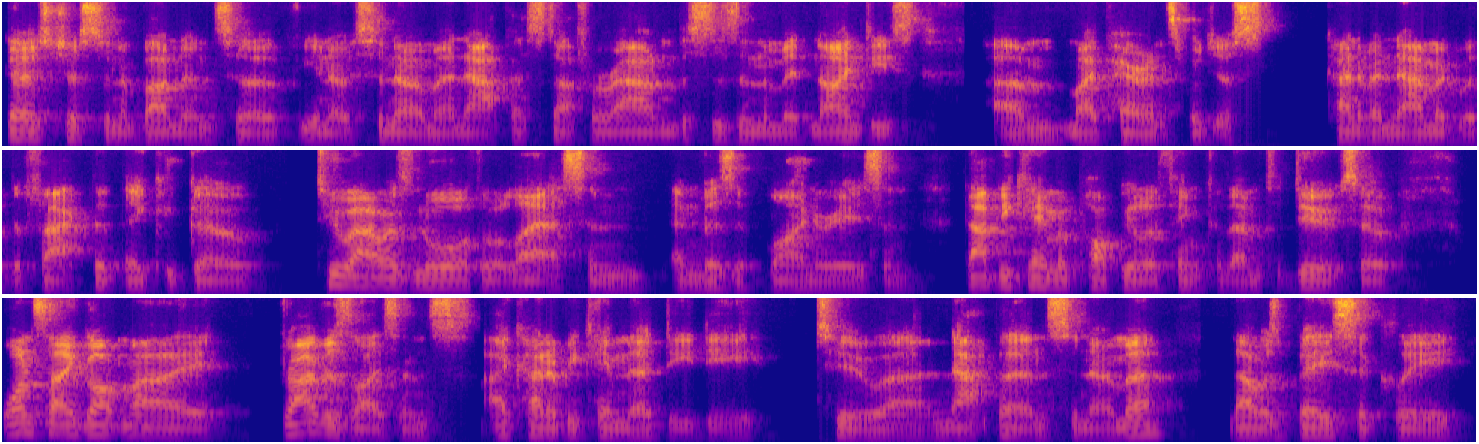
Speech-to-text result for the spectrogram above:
there's just an abundance of, you know, Sonoma, and Napa stuff around. This is in the mid 90s. Um, my parents were just kind of enamored with the fact that they could go two hours north or less and, and visit wineries. And that became a popular thing for them to do. So once I got my driver's license, I kind of became their DD to uh, Napa and Sonoma. That was basically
